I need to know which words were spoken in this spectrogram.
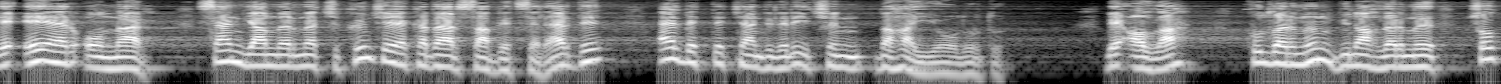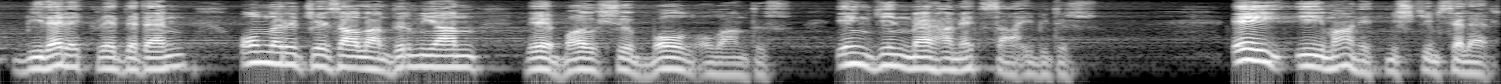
Ve eğer onlar sen yanlarına çıkıncaya kadar sabretselerdi, elbette kendileri için daha iyi olurdu. Ve Allah, kullarının günahlarını çok bilerek reddeden, onları cezalandırmayan ve bağışı bol olandır. Engin merhamet sahibidir. Ey iman etmiş kimseler!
